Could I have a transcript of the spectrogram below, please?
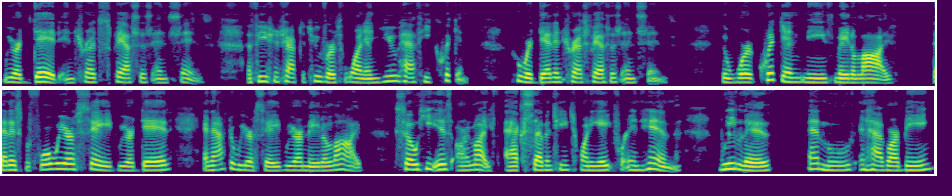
We are dead in trespasses and sins. Ephesians chapter 2 verse 1, and you hath he quickened, who were dead in trespasses and sins. The word quickened means made alive. That is, before we are saved, we are dead, and after we are saved, we are made alive. So he is our life. Acts 17, 28, for in him we live and move and have our being,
